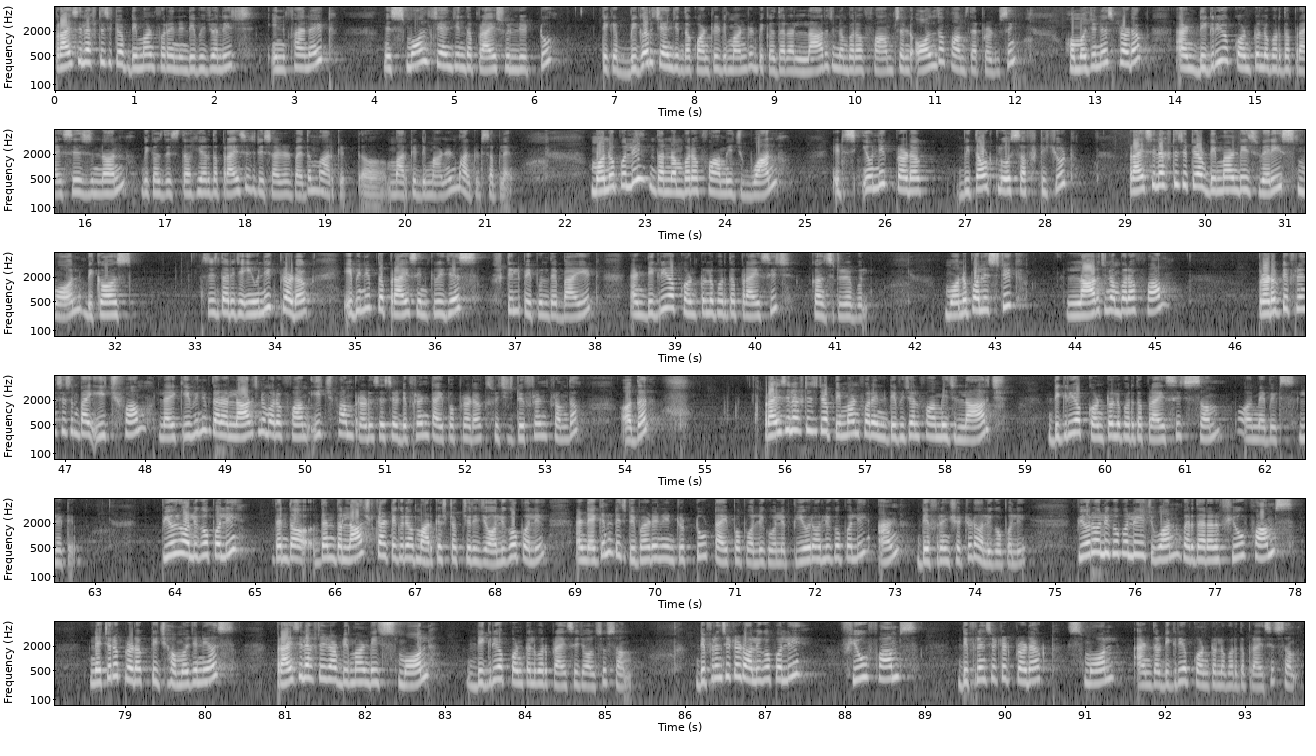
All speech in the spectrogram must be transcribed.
Price elasticity of demand for an individual is infinite. Means small change in the price will lead to take a bigger change in the quantity demanded because there are large number of farms and all the farms they are producing homogeneous product and degree of control over the price is none because this the here the price is decided by the market uh, market demand and market supply. Monopoly the number of farm is 1 its unique product without close substitute price elasticity of demand is very small because since there is a unique product even if the price increases still people they buy it and degree of control over the price is considerable. Monopolistic large number of firm product differentiation by each firm like even if there are large number of firm each firm produces a different type of products which is different from the other. Price elasticity of demand for an individual firm is large degree of control over the price is some or maybe it is relative. Pure oligopoly then the then the last category of market structure is oligopoly and again it is divided into two type of oligopoly pure oligopoly and differentiated oligopoly. Pure oligopoly is one where there are few firms, nature of product is homogeneous, price elasticity of demand is small, degree of control over price is also some. Differentiated oligopoly, few firms, differentiated product small and the degree of control over the price is some.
